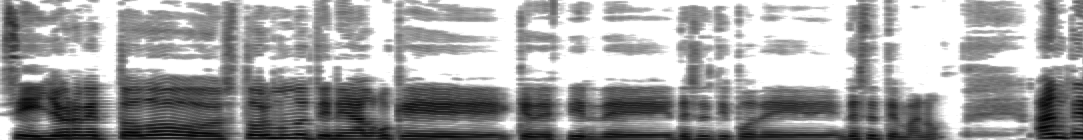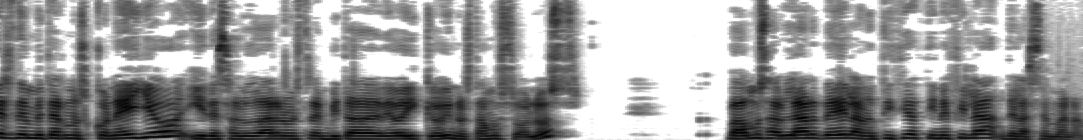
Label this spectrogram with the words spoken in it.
Sí, yo creo que todos, todo el mundo tiene algo que, decir de, de, ese tipo de, de este tema, ¿no? Antes de meternos con ello y de saludar a nuestra invitada de hoy, que hoy no estamos solos, vamos a hablar de la noticia cinéfila de la semana.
